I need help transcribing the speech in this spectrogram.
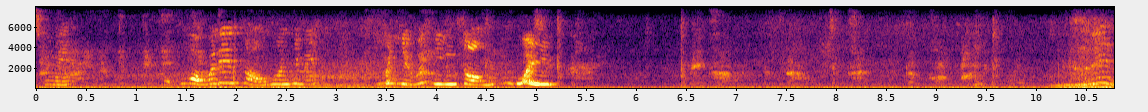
ใช่ไหมเขาบอกว่าเล่นสองคนใช่ไหมมันเขียนว่าซิงสองเว้ยเล่น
